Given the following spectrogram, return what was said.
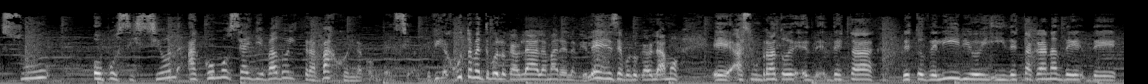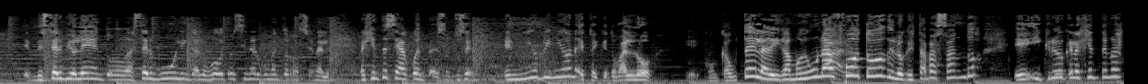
su oposición a cómo se ha llevado el trabajo en la convención. ¿Te fijas? Justamente por lo que hablaba la madre de la violencia, por lo que hablamos eh, hace un rato de, de, de esta, de estos delirios y, y de estas ganas de, de, de ser violento, de hacer bullying a los otros sin argumentos racionales. La gente se da cuenta de eso. Entonces, en mi opinión, esto hay que tomarlo eh, con cautela, digamos, es una Claro. foto de lo que está pasando eh, y creo que la gente no es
